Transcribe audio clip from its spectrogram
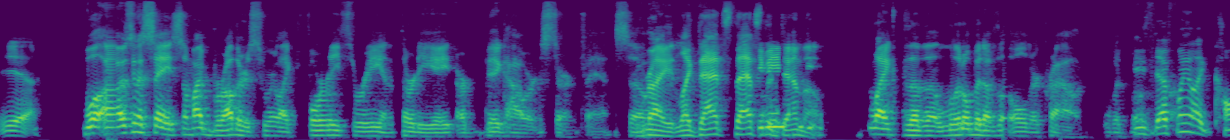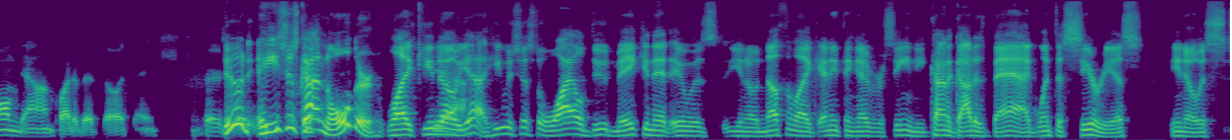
Yeah, well, I was gonna say, so my brothers who are like 43 and 38 are big Howard Stern fans. So Right, like that's that's You the demo. like the, the little bit of the older crowd would he's definitely like calmed down quite a bit though. I think compared to dude he's just gotten older like you know Yeah. yeah. he was just a wild dude making it it was you know nothing like anything I've ever seen he kind of got his bag went to Sirius you know is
